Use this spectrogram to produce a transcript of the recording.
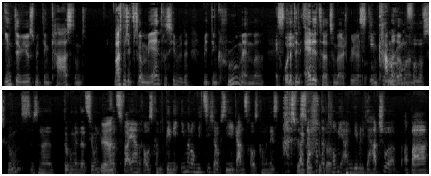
Interviews mit den Cast und was mich sogar mehr interessieren würde, mit den Crewmembern oder gibt- den Editor zum Beispiel Es und gibt The Room Kameramann. Full of Spoons. Das ist eine Dokumentation, die Ja. vor zwei Jahren rauskam. Ich bin mir immer noch nicht sicher, ob sie je ganz rauskommen ist. Ach, das Weil so da hat der. Tommy angeblich, er hat schon ein paar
